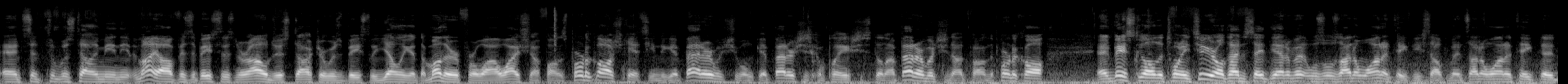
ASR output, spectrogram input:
and said, was telling me in, the, in, my office that basically this neurologist doctor was basically yelling at the mother for a while. Why is she not following this protocol? She can't seem to get better. She won't get better. She's complaining she's still not better, but she's not following the protocol. And basically, all the 22 year old had to say at the end of it was, was I don't want to take these supplements. I don't want to take the,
